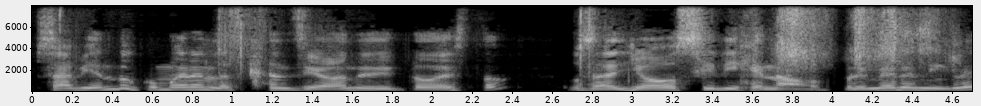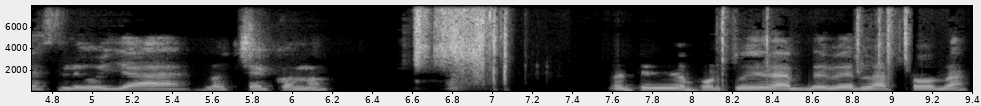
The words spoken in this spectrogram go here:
sabiendo cómo eran las canciones y todo esto, o sea, yo sí dije, no, primero en inglés y luego ya lo checo, ¿no? No he tenido oportunidad de verla toda,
